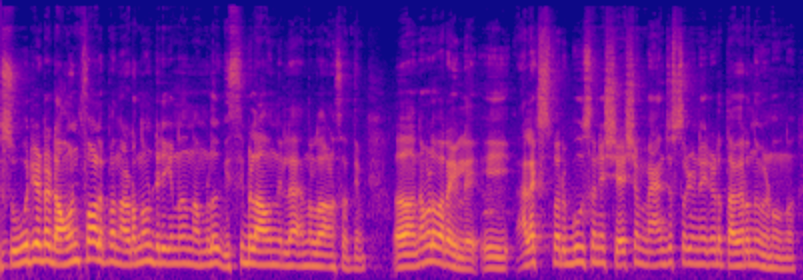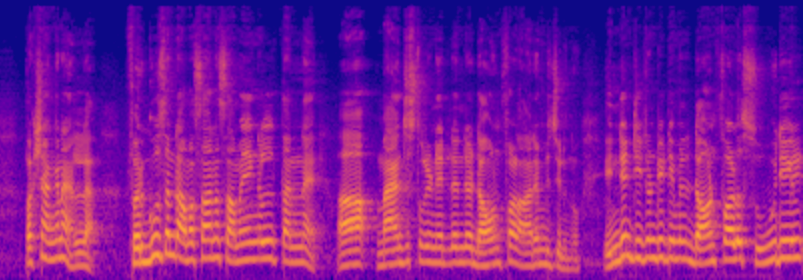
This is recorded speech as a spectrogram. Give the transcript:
സൂര്യയുടെ ഡൗൺഫാൾ ഇപ്പോൾ നടന്നുകൊണ്ടിരിക്കുന്നത് നമ്മൾ വിസിബിൾ ആവുന്നില്ല എന്നുള്ളതാണ് സത്യം. നമ്മൾ പറയില്ലേ ഈ അലക്സ് ഫെർഗൂസന് ശേഷം മാഞ്ചസ്റ്റർ യുണൈറ്റഡ് തകർന്നു വീണു പക്ഷെ അങ്ങനെ അല്ല ഫെർഗൂസന്റെ അവസാന സമയങ്ങളിൽ തന്നെ ആ മാഞ്ചസ്റ്റർ യുണൈറ്റഡിന്റെ ഡൗൺഫാൾ ആരംഭിച്ചിരുന്നു. ഇന്ത്യൻ ടി ട്വന്റി ടീമിന്റെ ഡൗൺഫാൾ സൂര്യയിൽ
